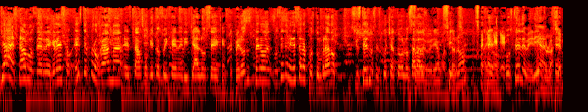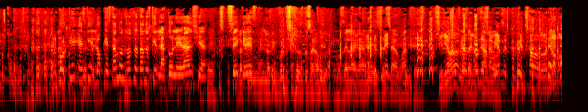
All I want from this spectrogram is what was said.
Ya estamos de regreso. Este programa está un poquito sui generis, ya lo sé, gente. Pero, pero usted debería estar acostumbrado. Si usted nos escucha todos los Usted sábados. debería Si no, aguantarse. Ay, no. usted debería. Lo no hacemos con gusto. Porque es que lo que estamos nosotros tratando es que la tolerancia se lo, que, crezca. lo que importa es que nosotros hagamos lo que nos dé la gana y usted se aguante. Si ya no, sufrió nos de lunes a viernes, ¿por qué el sábado no?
